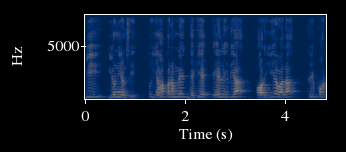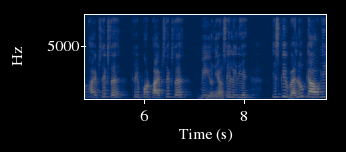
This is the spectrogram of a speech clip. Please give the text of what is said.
B union C तो यहाँ पर हमने देखिए ए लिख दिया और ये वाला three four five six three four five six B union C लिख दिए। इसकी वैल्यू क्या होगी?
